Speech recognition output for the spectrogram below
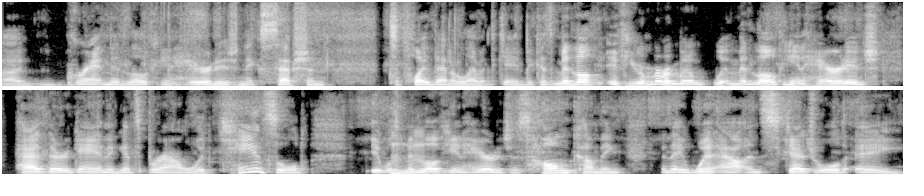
uh, grant Midlothian Heritage an exception to play that 11th game because Midlothian, if you remember, when- Midlothian Heritage had their game against Brownwood canceled, it was Mhm. Midlothian Heritage's homecoming, and they went out and scheduled a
